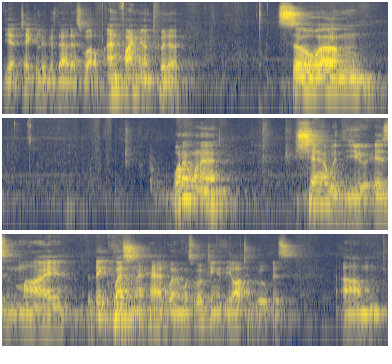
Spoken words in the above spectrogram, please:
yeah, take a look at that as well. And find me on Twitter. So um, what I want to share with you is my, the big question I had when I was working at the Otto Group is, um,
